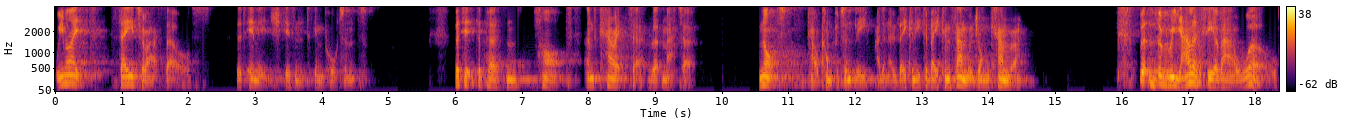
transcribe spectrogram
We might say to ourselves that image isn't important, that it's a person's heart and character that matter not how competently, I don't know, they can eat a bacon sandwich on camera. But the reality of our world,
